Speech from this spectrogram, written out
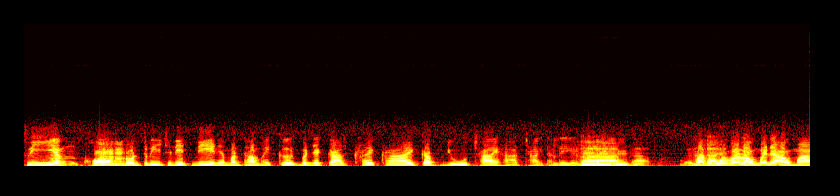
เสียงของ ดนตรีชนิดนี้เนี่ยมันทำให้เกิดบรรยากาศคล้าย ๆ กับอยู่ชายหาดชายทะเลเลยคนะรับครับเหอนถ้าสมมติว่าเราไม่ได้เอามา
